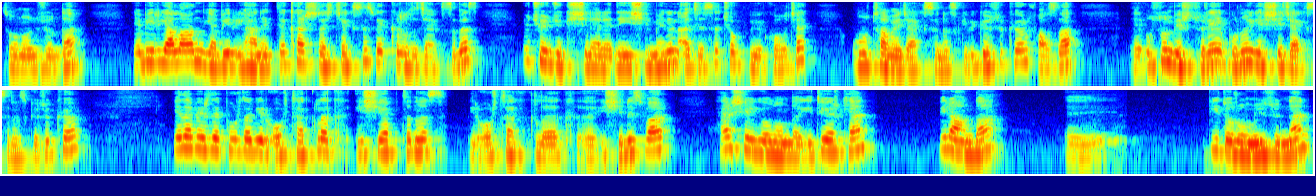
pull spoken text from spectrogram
sonucunda. Ya bir yalan ya bir ihanetle karşılaşacaksınız ve kırılacaksınız. Üçüncü kişilere değişilmenin acısı çok büyük olacak. Unutamayacaksınız gibi gözüküyor. Fazla e, uzun bir süre bunu yaşayacaksınız gözüküyor. Ya da bir de burada bir ortaklık iş yaptınız. Bir ortaklık e, işiniz var. Her şey yolunda gidiyorken bir anda e, bir durum yüzünden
